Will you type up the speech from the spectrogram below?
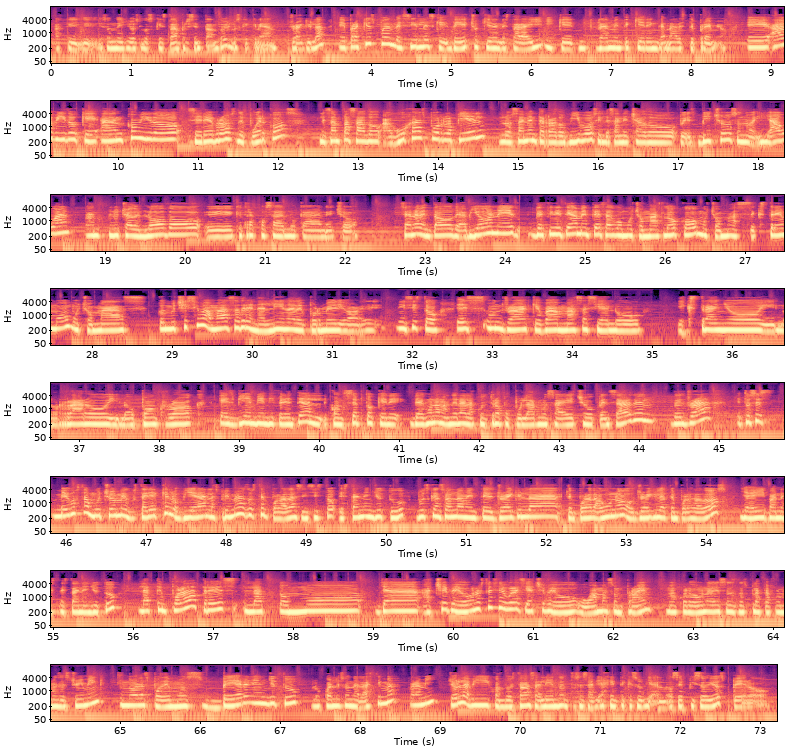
son ellos los que están presentando y los que crean Dragula, eh, para que ellos puedan decirles que de hecho quieren estar ahí y que realmente quieren ganar este premio. Eh, ha habido que han comido cerebros de puercos, les han pasado agujas por la piel, los han enterrado vivos y les han echado pues bichos y agua, han luchado en lodo, eh, ¿qué otra cosa loca han hecho? se han aventado de aviones. Definitivamente es algo mucho más loco, mucho más extremo, mucho más con muchísima más adrenalina de por medio. Eh, insisto, es un drag que va más hacia lo extraño y lo raro y lo punk rock, que es bien, bien diferente al concepto que de, alguna manera la cultura popular nos ha hecho pensar del, del drag. Entonces, me gusta mucho, me gustaría que lo vieran. Las primeras dos temporadas, insisto, están en YouTube. Busquen solamente Dragula temporada 1 o Dragula temporada 2 y ahí van están en YouTube. La temporada 3 la tomó ya HBO, no estoy segura si HBO o Amazon Prime, me acuerdo una de esas dos plataformas de streaming. No las podemos ver en YouTube, lo cual es una lástima para mí. Yo la vi cuando estaba saliendo, entonces había gente que subía los episodios, pero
